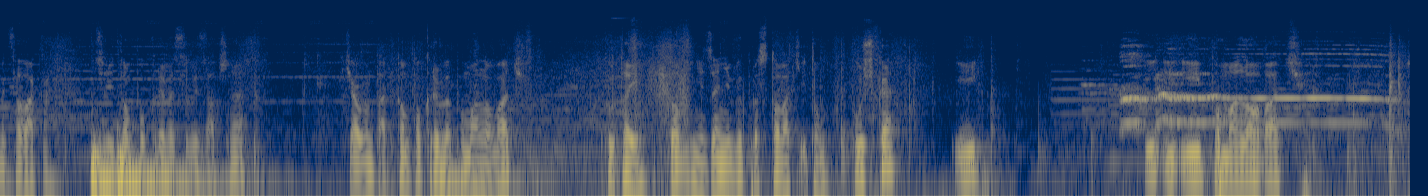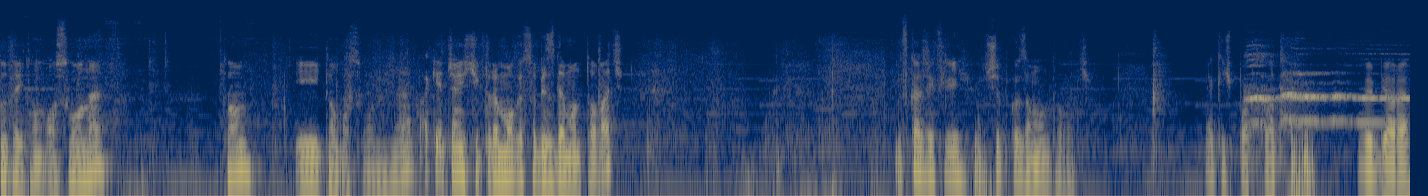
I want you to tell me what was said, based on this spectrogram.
mecalaka. Czyli tą pokrywę sobie zacznę. Chciałbym tak, tą pokrywę pomalować. Tutaj to wniedzenie wyprostować i tą puszkę. I i, i, i pomalować tutaj tą osłonę, tą i tą osłonę. Nie? Takie części, które mogę sobie zdemontować i w każdej chwili szybko zamontować. Jakiś podkład wybiorę.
